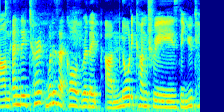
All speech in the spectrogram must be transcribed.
um, And they turn, what is that called? Where they, um, Nordic countries, the UK,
